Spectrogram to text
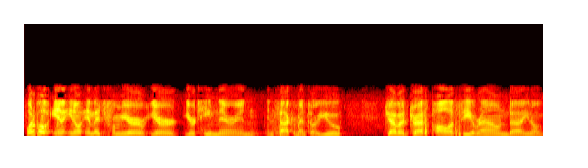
what about you know image from your your your team there in in Sacramento? Are you do you have a dress policy around uh, you know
